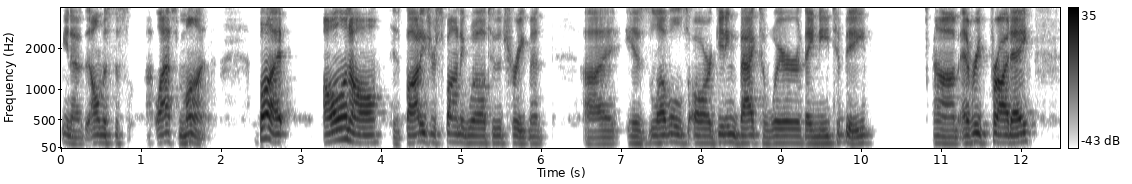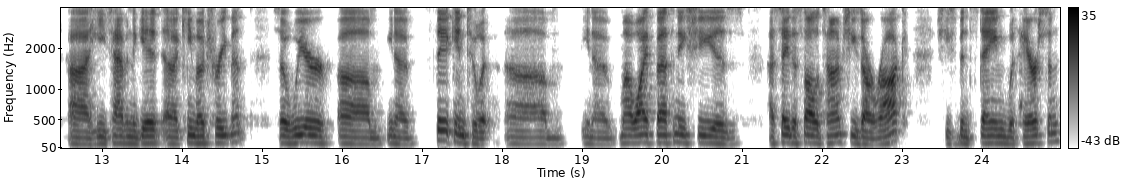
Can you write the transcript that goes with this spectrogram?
you know, almost this last month. But all in all, his body's responding well to the treatment. Uh, his levels are getting back to where they need to be. Um, every Friday, uh, he's having to get uh, chemo treatment. So we're, um, you know, thick into it. Um, you know, my wife, Bethany, she is, I say this all the time, she's our rock. She's been staying with Harrison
